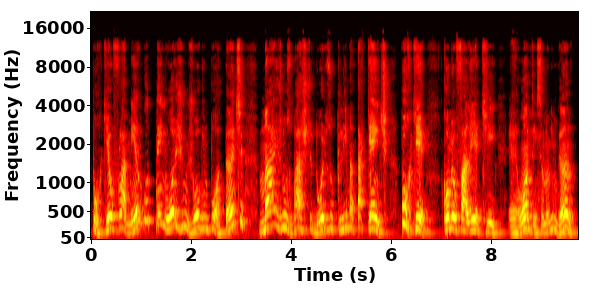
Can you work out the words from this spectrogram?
porque o Flamengo tem hoje um jogo importante, mas nos bastidores o clima tá quente. Por quê? Como eu falei aqui é, ontem, se eu não me engano,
